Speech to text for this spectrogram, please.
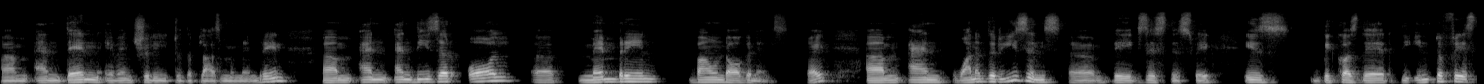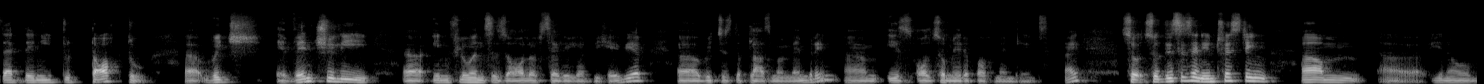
um, and then eventually to the plasma membrane. Um, and, and these are all uh, membrane bound organelles, right? Um, and one of the reasons uh, they exist this way is because they're the interface that they need to talk to, uh, which eventually uh, influences all of cellular behavior, uh, which is the plasma membrane, um, is also made up of membranes, right? So, so this is an interesting, um, uh, you know,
